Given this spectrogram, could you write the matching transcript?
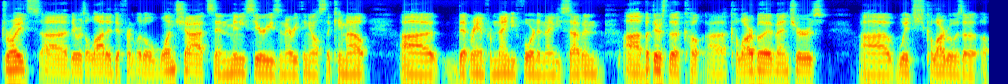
droids, uh, there was a lot of different little one shots and mini series and everything else that came out. Uh, that ran from 94 to 97. Uh, but there's the Kal- uh, Kalarba Adventures, uh, which Kalarba was a, a,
